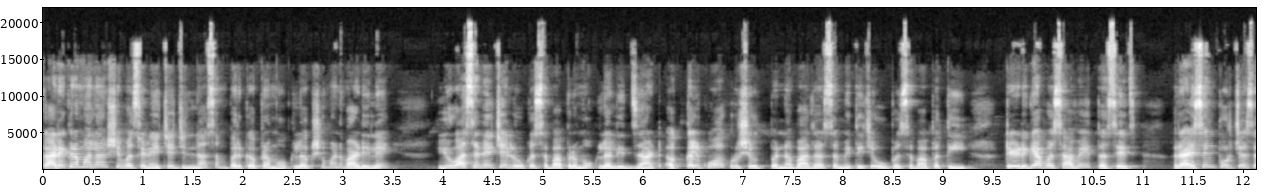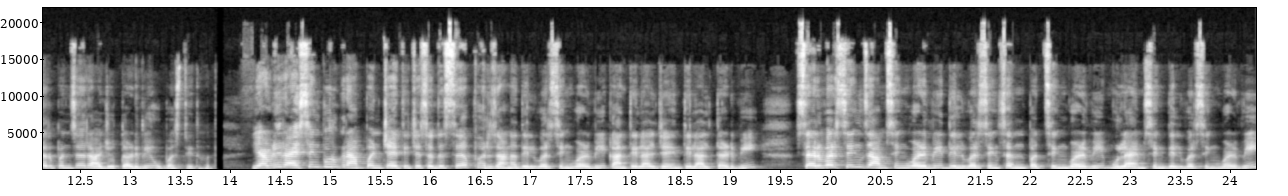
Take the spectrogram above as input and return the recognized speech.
कार्यक्रमाला शिवसेनेचे जिल्हा संपर्क प्रमुख लक्ष्मण वाडिले युवा सेनेचे लोकसभा प्रमुख ललित जाट अक्कलकुवा कृषी उत्पन्न बाजार समितीचे उपसभापती टेडग्या वसावे तसेच रायसिंगपूरचे सरपंच राजू तडवी उपस्थित होते. यावेळी रायसिंगपूर ग्रामपंचायतीचे सदस्य फरजाना दिलवरसिंग वळवी कांतीलाल जयंतीलाल तडवी सरवरसिंग जामसिंग वळवी दिलवरसिंग संपतसिंग वळवी मुलायमसिंग दिलवरसिंग वळवी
